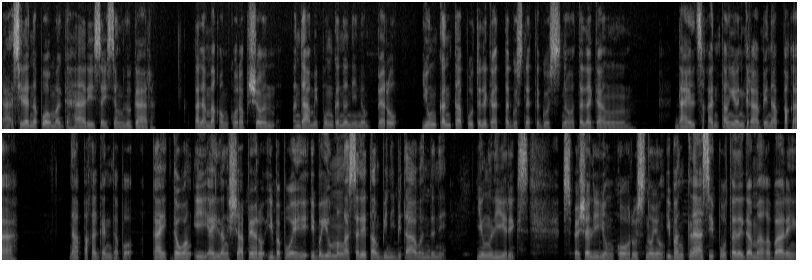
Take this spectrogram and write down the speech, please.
ah, sila na po ang maghahari sa isang lugar. Talamak ang korapsyon, ang dami pong gano'n, eh, 'no. Pero yung kanta po talaga tagos na tagos 'no, talagang dahil sa kantang yun grabe napaka napakaganda po. Kahit gawang AI lang siya pero iba po, eh, iba yung mga salitang binibitawan dun, eh, yung lyrics. Especially yung chorus 'no, yung ibang klase po talaga mga kaparing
